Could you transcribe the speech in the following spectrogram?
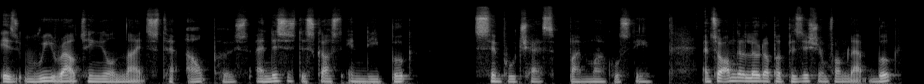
is rerouting your knights to outposts. And this is discussed in the book Simple Chess by Michael Stean. And so I'm going to load up a position from that book.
